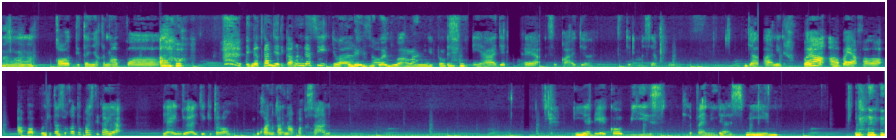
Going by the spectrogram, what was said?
hmm, kalau ditanya kenapa Ingat kan jadi kangen gak sih jualan udah risol? juga jualan gitu. Iya, jadi kayak suka aja. Jadi masih aku jalanin. Pokoknya apa ya kalau apa pun kita suka tuh pasti kayak ya enjoy aja gitu loh. Bukan karena paksaan. Iya di Ecobis. Siapa nih? Jasmine.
